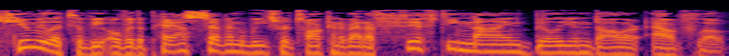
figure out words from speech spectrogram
Cumulatively, over the past seven weeks, we're talking about a $59 billion outflow.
